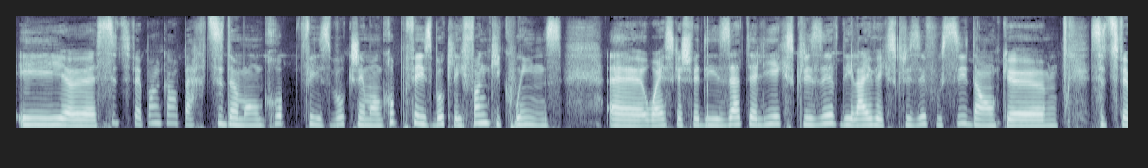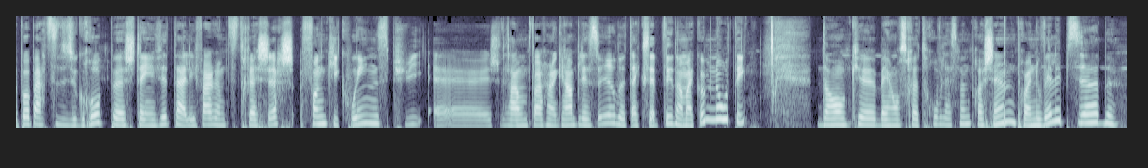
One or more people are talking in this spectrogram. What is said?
Et euh, si tu fais pas encore partie de mon groupe Facebook, j'ai mon groupe Facebook, les Funky Queens, euh, où est-ce que je fais des ateliers exclusifs, des lives exclusifs aussi. Donc, euh, si tu fais pas partie du groupe, je t'invite à aller faire une petite recherche Funky Queens, puis euh, ça va me faire un grand plaisir de t'accepter dans ma communauté. Donc, ben, on se retrouve la semaine prochaine pour un nouvel épisode.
